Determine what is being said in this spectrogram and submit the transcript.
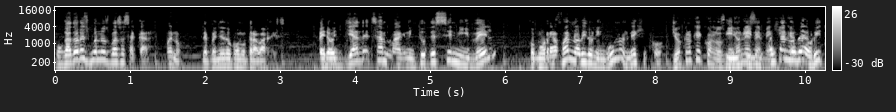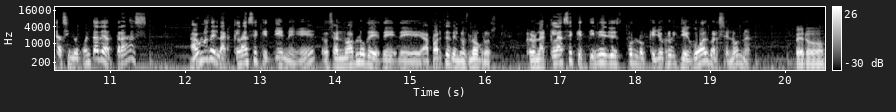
Jugadores buenos vas a sacar, bueno, dependiendo cómo trabajes. Pero ya de esa magnitud, de ese nivel, como Rafa, no ha habido ninguno en México. Yo creo que con los millones de México. no de ahorita, sino cuenta de atrás. Hablo de la clase que tiene, ¿eh? O sea, no hablo de, de, de, aparte de los logros, pero la clase que tiene es por lo que yo creo que llegó al Barcelona pero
